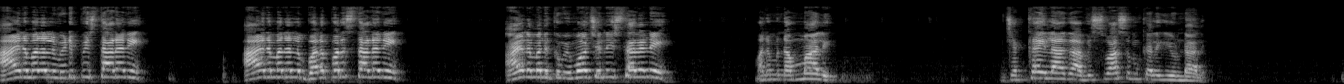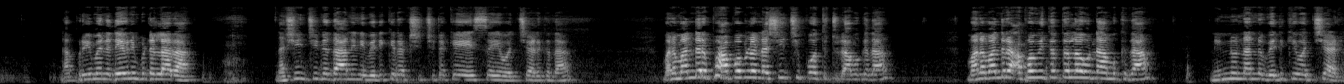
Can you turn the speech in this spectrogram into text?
ఆయన మనల్ని విడిపిస్తాడని. ఆయన మనల్ని బలపరుస్తాడని. ఆయన మనకు విమోచన ఇస్తాడని మనం నమ్మాలి. జక్కైలాగా విశ్వాసం కలిగి ఉండాలి. నా ప్రియమైన దేవుని బిడ్డలారా నశించిన దానిని వెదికి రక్షించుటకే ఏసయ్య వచ్చాడు కదా. మనమందరం పాపంలో నశించిపోతుంటున్నాము కదా. మనమందరం అపవిత్రతలో ఉన్నాము కదా. నిన్ను నన్ను వెతికి వచ్చాడు.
